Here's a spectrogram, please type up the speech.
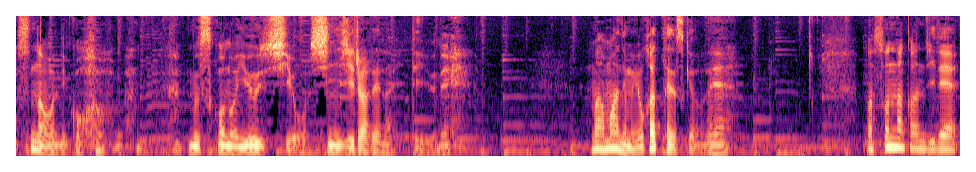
素直にこう 息子の勇姿を信じられないっていうね。まあまあでも良かったですけどね。まあそんな感じで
